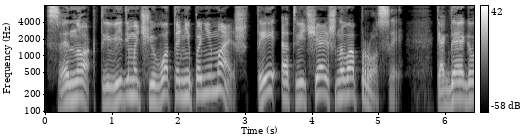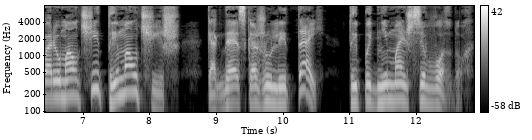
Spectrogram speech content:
«Сынок, ты, видимо, чего-то не понимаешь. Ты отвечаешь на вопросы. Когда я говорю «молчи», ты молчишь. Когда я скажу «летай», ты поднимаешься в воздух.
